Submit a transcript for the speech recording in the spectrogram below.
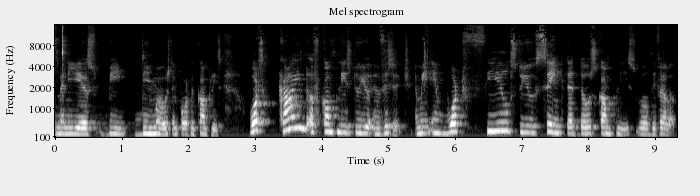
many years be the most important companies. What kind of companies do you envisage? I mean, in what fields do you think that those companies will develop?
